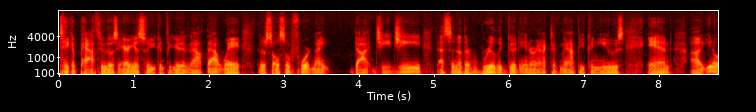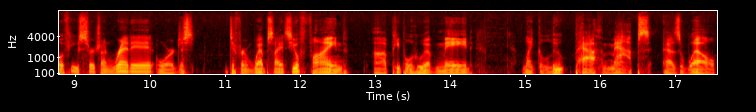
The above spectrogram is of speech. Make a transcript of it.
take a path through those areas so you can figure it out that way there's also fortnite gg that's another really good interactive map you can use and uh, you know if you search on reddit or just different websites, you'll find uh, people who have made like loot path maps as well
